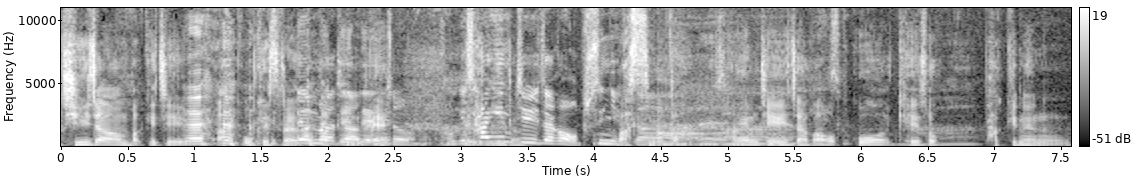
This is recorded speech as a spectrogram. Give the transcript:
지휘자만 바뀌지 네. 아, 오케스트라는 바뀌는데 거기 상임 지휘자가 없으니까 맞습니다. 상임 지휘자가 없고 계속 아. 바뀌는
